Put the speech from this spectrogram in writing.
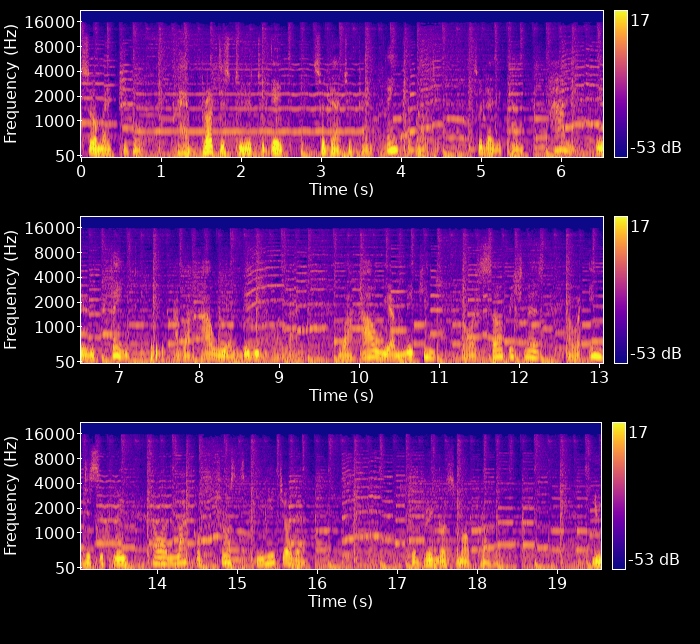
So, my people, I have brought this to you today so that you can think about it, so that you can have a rethink about how we are living our life, about how we are making our selfishness, our indiscipline, our lack of trust in each other to bring us more problems. You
